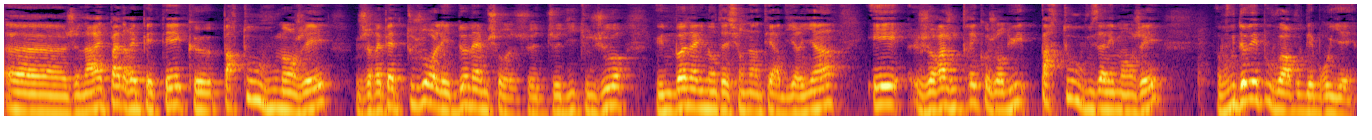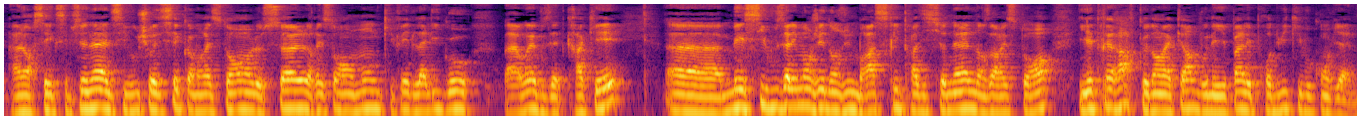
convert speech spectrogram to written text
euh, je n'arrête pas de répéter que partout où vous mangez, je répète toujours les deux mêmes choses. Je, je dis toujours une bonne alimentation n'interdit rien et je rajouterai qu'aujourd'hui, partout où vous allez manger, vous devez pouvoir vous débrouiller. Alors c'est exceptionnel, si vous choisissez comme restaurant le seul restaurant au monde qui fait de la ligo, bah ouais, vous êtes craqué. Euh, mais si vous allez manger dans une brasserie traditionnelle, dans un restaurant, il est très rare que dans la carte, vous n'ayez pas les produits qui vous conviennent.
